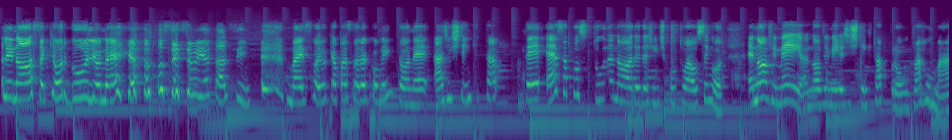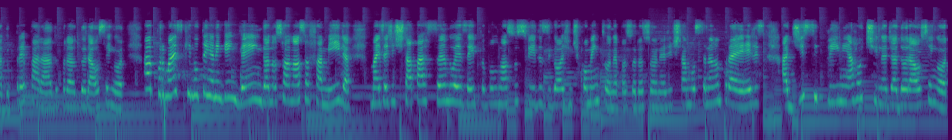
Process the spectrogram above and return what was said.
falei, nossa, que orgulho, né? Eu não sei se eu ia estar assim. Mas foi o que a pastora comentou, né? A gente tem que estar. Ter essa postura na hora da gente cultuar o Senhor. É nove e meia, nove e meia a gente tem que estar tá pronto, arrumado, preparado para adorar o Senhor. Ah, por mais que não tenha ninguém vendo, só a nossa família, mas a gente está passando o exemplo para os nossos filhos, igual a gente comentou, né, pastora Sônia? A gente está mostrando para eles a disciplina e a rotina de adorar o Senhor,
